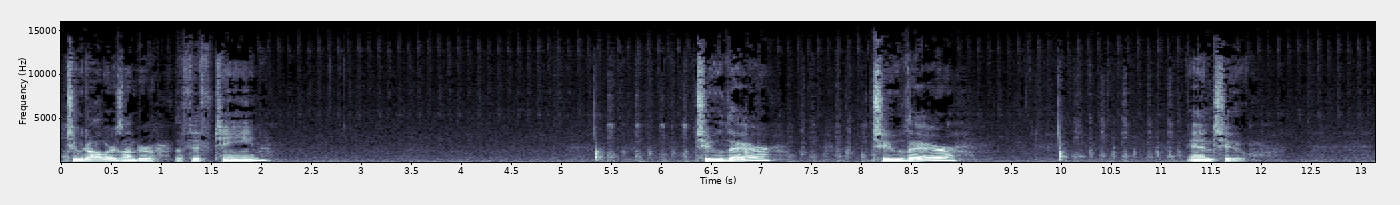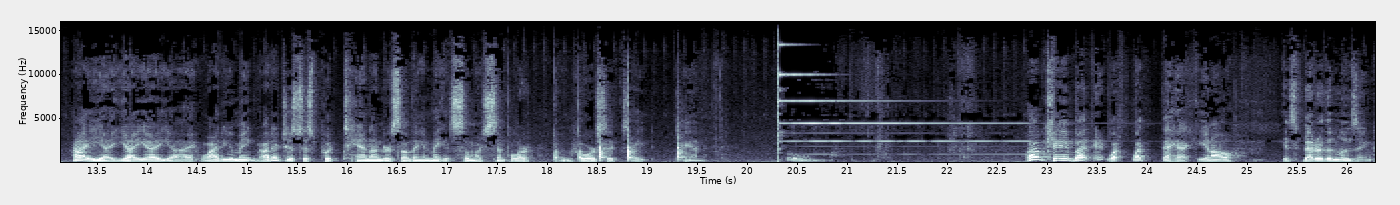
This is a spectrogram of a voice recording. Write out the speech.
$2 under the 15. 2 there. 2 there. And 2. Ay, ay, ay, ay, ay. Why do you make... Why don't just, just put 10 under something and make it so much simpler? 2, 4, 6, 8, 10. Boom. Okay, but what, what the heck, you know? It's better than losing.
